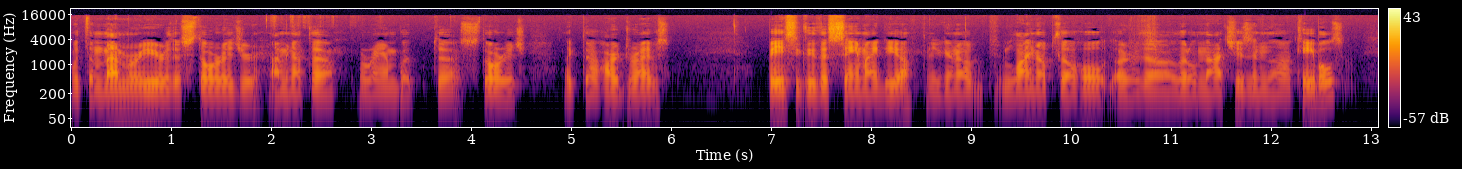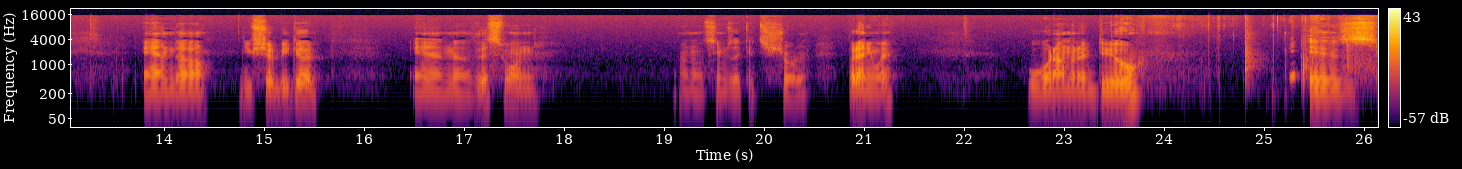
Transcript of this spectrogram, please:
with the memory or the storage, or I mean not the RAM, but the storage, like the hard drives. Basically the same idea. You're gonna line up the hole or the little notches in the cables, and uh, you should be good. And uh, this one, I don't know. It seems like it's shorter, but anyway, what I'm gonna do is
